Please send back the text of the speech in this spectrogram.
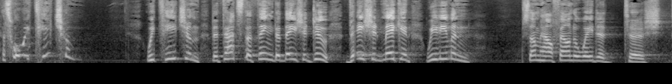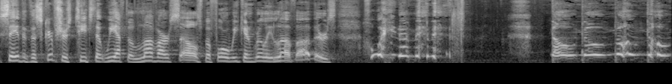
That's what we teach them. We teach them that that's the thing that they should do. They should make it. We've even somehow found a way to, to sh- say that the scriptures teach that we have to love ourselves before we can really love others. Wait a minute. No, no, no, no,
